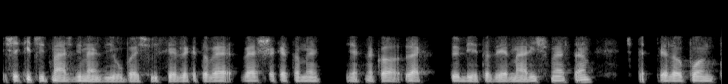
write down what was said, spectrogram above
és egy kicsit más dimenzióba is viszi ezeket a verseket, amelyeknek a legtöbbét azért már ismertem, és például pont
